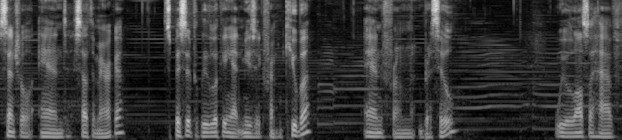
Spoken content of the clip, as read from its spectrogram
Central and South America, specifically looking at music from Cuba and from Brazil. We will also have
